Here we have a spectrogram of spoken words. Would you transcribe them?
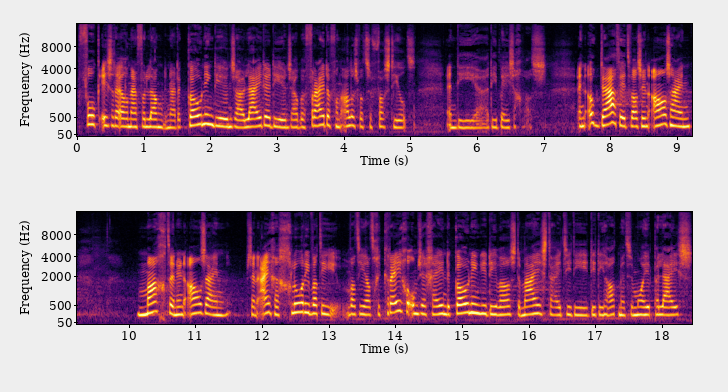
volk Israël naar verlangde. Naar de koning die hun zou leiden, die hun zou bevrijden van alles wat ze vasthield en die, uh, die bezig was. En ook David was in al zijn macht en in al zijn zijn eigen glorie, wat hij, wat hij had gekregen om zich heen. De koning die hij was, de majesteit die hij die, die had met zijn mooie paleis.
